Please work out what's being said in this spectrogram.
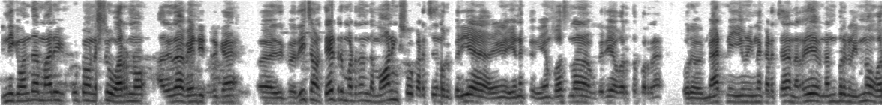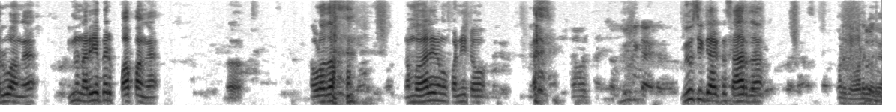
இன்னைக்கு வந்த மாதிரி கூட்டம் நெக்ஸ்ட் வரணும். அதுதான் வேண்டிட்டு இருக்கேன். இதுக்கு ரீச் ஆகணும் தேட்டர் மட்டும் தான் இந்த மார்னிங் ஷோ கிடைச்சதுன்னு ஒரு பெரிய எனக்கு என் பர்சனலா பெரிய வருத்தப்படுறேன். ஒரு மேட்னி ஈவினிங்லாம் கிடைச்சா நிறைய நண்பர்கள் இன்னும் வருவாங்க. இன்னும் நிறைய பேர் பார்ப்பாங்க. அஹ் அவ்வளவுதான். நம்ம வேலையை நம்ம பண்ணிட்டோம். மியூசிக் டைரக்டர் சார் தான். வணக்கம் வணக்கங்க.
